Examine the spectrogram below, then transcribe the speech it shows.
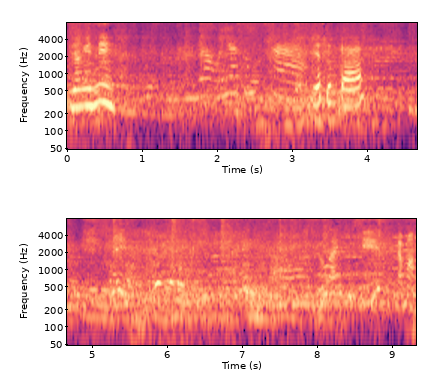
Yang ini, Ya, ya ya suka. You want to see? Come on.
